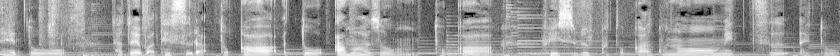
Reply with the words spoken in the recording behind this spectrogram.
えーと、例えばテスラとかあとアマゾンとかフェイスブックとかこの3つ、えーと、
